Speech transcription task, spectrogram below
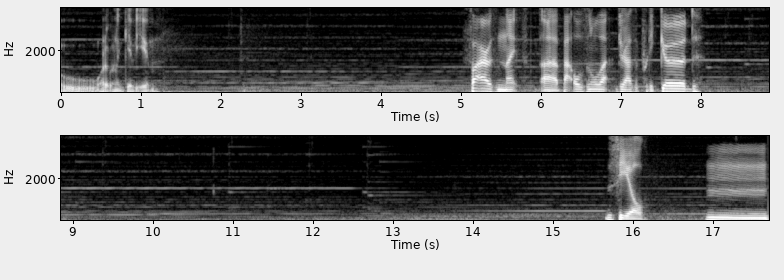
Ooh, what do I want to give you? Fires and night uh, battles and all that jazz are pretty good. Zeal. Hmm.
